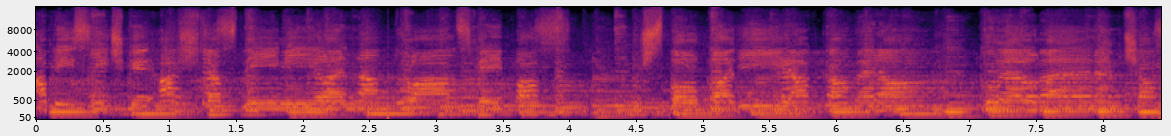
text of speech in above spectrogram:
a písničky a šťastný míle na tulácký pas. Už spolkla díra kamena, tunel jménem čas.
